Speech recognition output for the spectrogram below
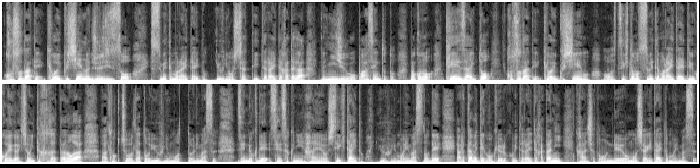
子育て教育支援の充実を進めてもらいたいというふうにおっしゃっていただいた方が25%と、まあ、この経済と子育て教育支援をぜひとも進めてもらいたいという声が非常に高かったのが特徴だというふうに思っております。全力で政策に反映をしていきたいというふうに思いますので改めてご協力をいただいた方に感謝と御礼を申し上げたいと思います。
